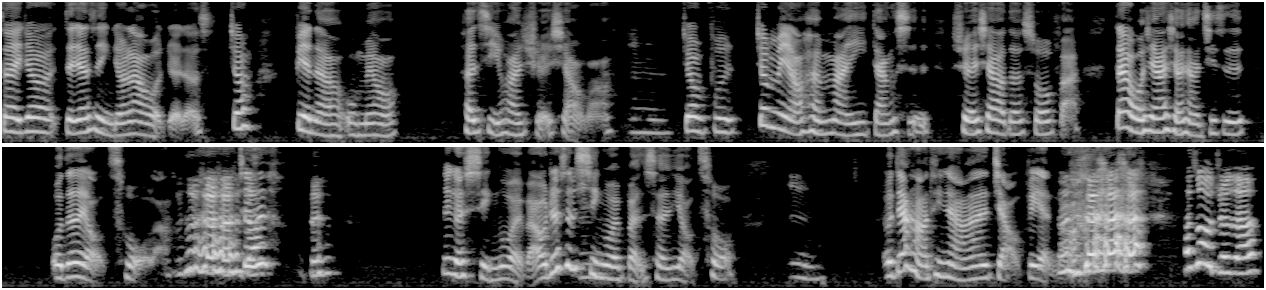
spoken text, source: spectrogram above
所以就这件事情就让我觉得，就变得我没有很喜欢学校嘛，嗯，就不就没有很满意当时学校的说法。但我现在想想，其实我真的有错啦，就是那个行为吧，我觉得是行为本身有错，嗯，我这样好像听起来好像在狡辩哦。可是我觉得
